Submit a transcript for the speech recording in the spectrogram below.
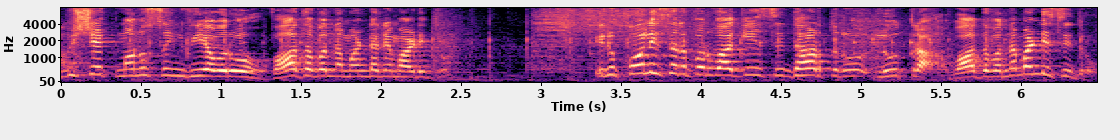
ಅಭಿಷೇಕ್ ಮನು ಸಿಂಘ್ವಿ ಅವರು ವಾದವನ್ನ ಮಂಡನೆ ಮಾಡಿದ್ರು. ಇನ್ನು ಪೊಲೀಸರ ಪರವಾಗಿ ಸಿದ್ಧಾರ್ಥರು ಲೂತ್ರ ವಾದವನ್ನ ಮಂಡಿಸಿದ್ರು.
